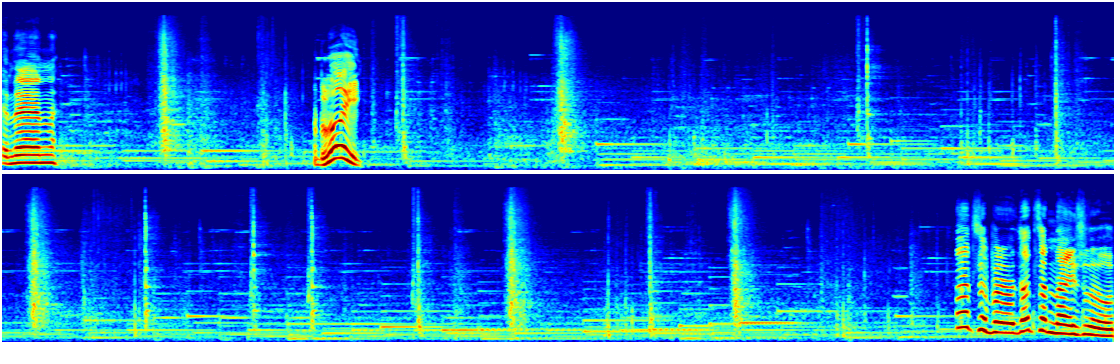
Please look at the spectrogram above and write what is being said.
and then... Bluey! That's a that's a nice little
